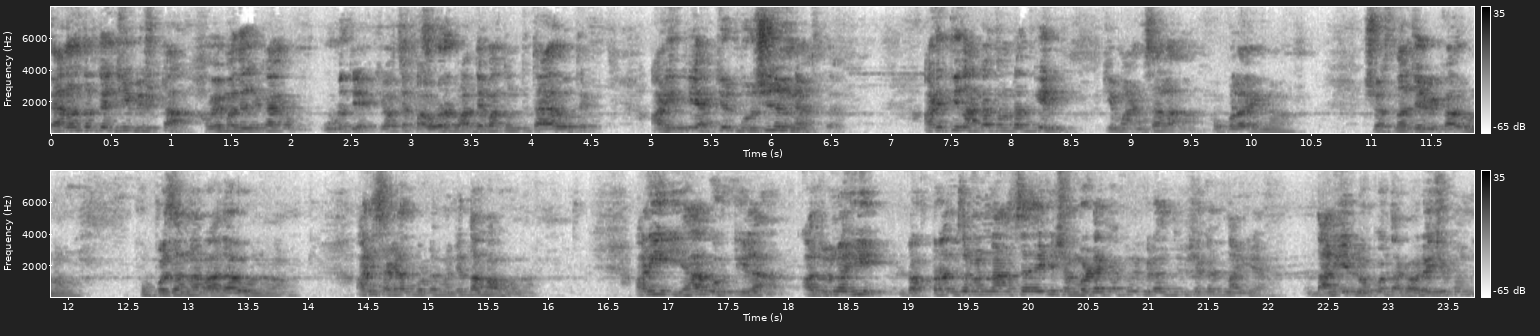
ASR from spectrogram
त्यानंतर त्यांची विष्ठा हवेमध्ये जे काय उडते किंवा त्या पावडर माध्यमातून ती तयार होते आणि ती ऍक्च्युअली बुरशीजन्य असतं. आणि ती नाकातोंडात गेली की माणसाला खोकला येणं श्वसनाचे विकार होणं फुफ्फुसांना बाधा होणं आणि सगळ्यात मोठं म्हणजे दमा होणं. आणि ह्या गोष्टीला अजूनही डॉक्टरांचं म्हणणं असं आहे की शंभर टक्के आपण विलास देऊ शकत नाही आहे. आणि लोक दगावल्याची पण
